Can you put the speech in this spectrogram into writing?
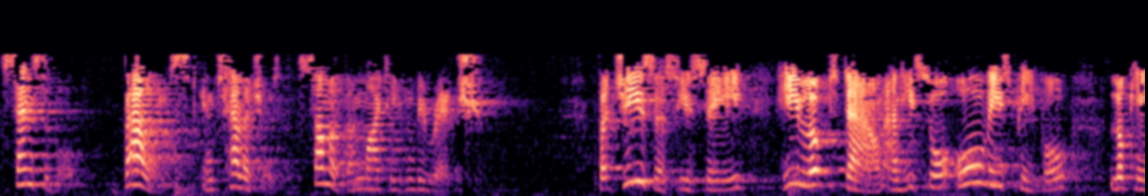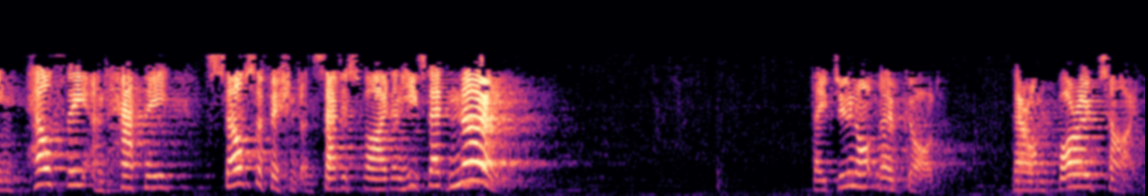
sensible, balanced, intelligent. Some of them might even be rich. But Jesus, you see, he looked down and he saw all these people looking healthy and happy, self sufficient and satisfied, and he said, No! They do not know God. They're on borrowed time.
